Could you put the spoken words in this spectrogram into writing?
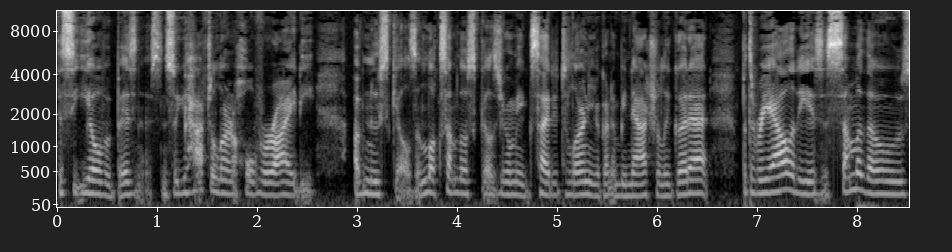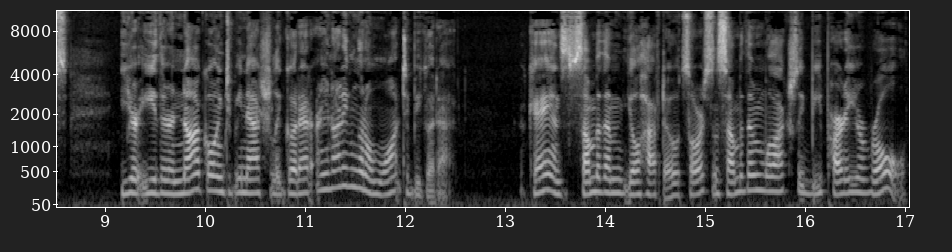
the CEO of a business. And so you have to learn a whole variety of new skills. And look, some of those skills you're going to be excited to learn, you're going to be naturally good at. But the reality is, is some of those you're either not going to be naturally good at or you're not even going to want to be good at. Okay. And some of them you'll have to outsource and some of them will actually be part of your role.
